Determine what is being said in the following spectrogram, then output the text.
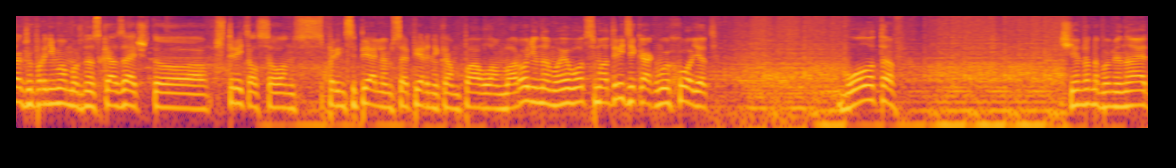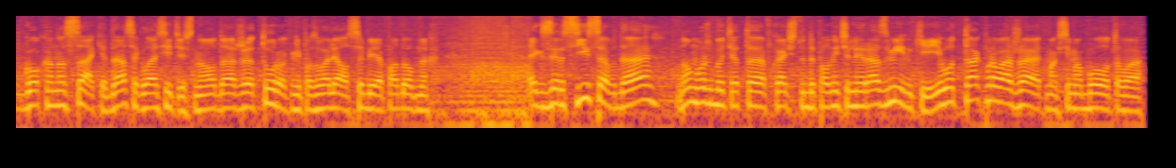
Также про него можно сказать, что встретился он с принципиальным соперником Павлом Ворониным. И вот смотрите, как выходит Болотов. Чем-то напоминает Гохана Саки, да, согласитесь. Но даже турок не позволял себе подобных экзерсисов, да. Но, может быть, это в качестве дополнительной разминки. И вот так провожают Максима Болотова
